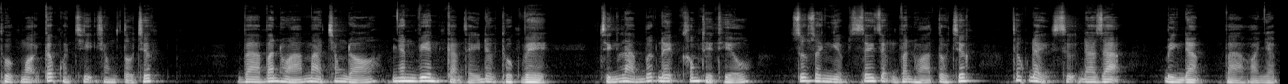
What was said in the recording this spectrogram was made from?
thuộc mọi cấp quản trị trong tổ chức. Và văn hóa mà trong đó nhân viên cảm thấy được thuộc về chính là bước đệm không thể thiếu giúp doanh nghiệp xây dựng văn hóa tổ chức, thúc đẩy sự đa dạng, bình đẳng và hòa nhập.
